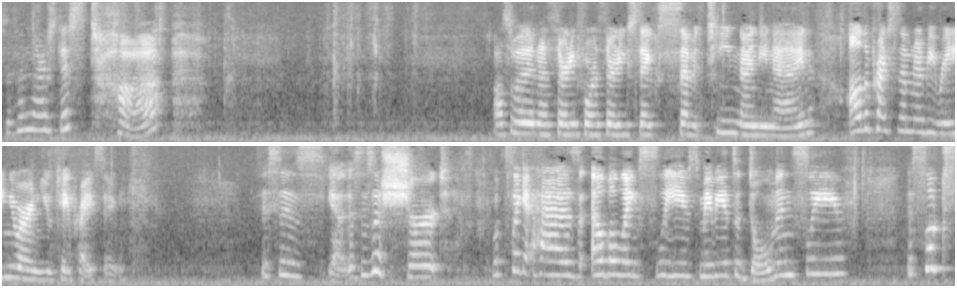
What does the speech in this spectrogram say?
So then there's this top. Also in a 34, 36, 17.99. All the prices I'm going to be reading you are in UK pricing. This is, yeah, this is a shirt. Looks like it has elbow length sleeves. Maybe it's a dolman sleeve. This looks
